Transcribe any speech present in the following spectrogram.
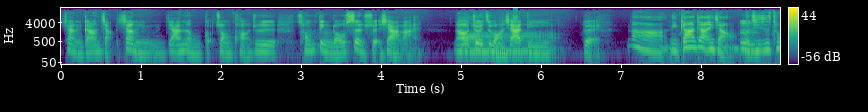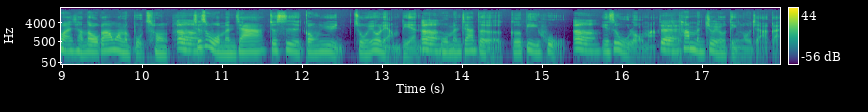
像你刚刚讲，像你们家那种状况，就是从顶楼渗水下来。然后就一直往下滴，哦、对。那你刚刚这样一讲，嗯、我其实突然想到，我刚刚忘了补充，嗯，就是我们家就是公寓左右两边，嗯，我们家的隔壁户，嗯，也是五楼嘛，对，他们就有顶楼加盖，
